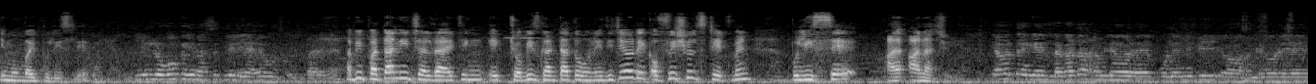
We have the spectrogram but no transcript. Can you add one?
ये मुंबई पुलिस ले रही है। तीन लोगों को हिरासत में लिया है उस उस बारे में? अभी पता नहीं चल रहा आई थिंक एक 24 घंटा तो होने दीजिए और एक ऑफिशियल स्टेटमेंट पुलिस से आ, आना चाहिए। क्या बताएँगे? लगातार हमले हो रहे हैं पुणे में भी हमले हो रहे हैं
